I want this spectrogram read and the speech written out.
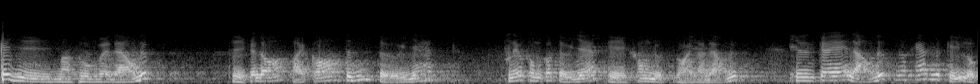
Cái gì mà thuộc về đạo đức thì cái đó phải có tính tự giác. Nếu không có tự giác thì không được gọi là đạo đức. Cho nên cái đạo đức nó khác với kỷ luật.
